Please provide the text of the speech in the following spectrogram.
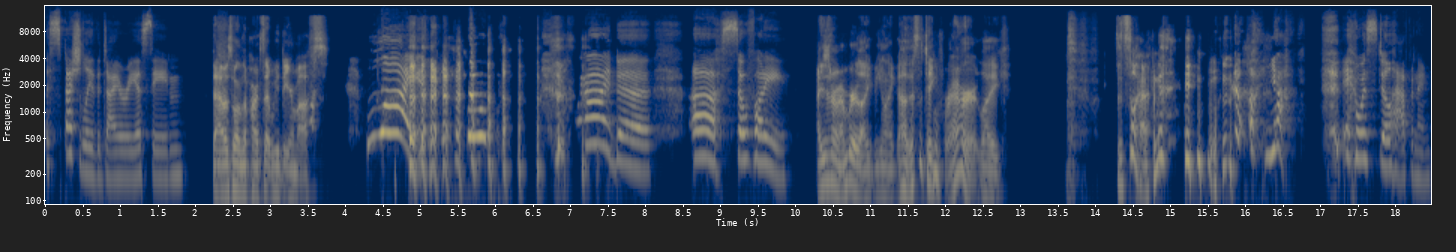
especially the diarrhea scene. That was one of the parts that we had earmuffs. Why god uh, uh so funny I just remember like being like, "Oh, this is taking forever." Like, is it still happening? Oh, yeah it was still happening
